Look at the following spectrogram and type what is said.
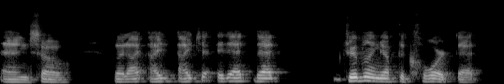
And so, but I, I, I that that dribbling up the court, that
